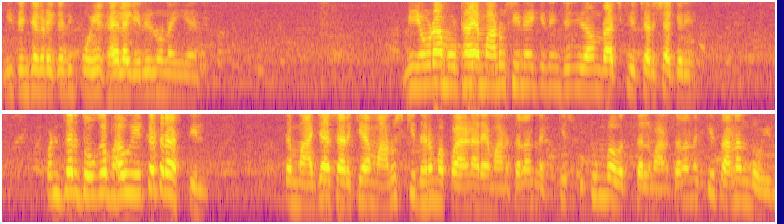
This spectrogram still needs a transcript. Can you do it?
मी त्यांच्याकडे कधी पोहे खायला गेलेलो नाहीये. मी एवढा मोठा आहे माणूसही नाही की त्यांच्याशी जाऊन राजकीय चर्चा करीन. पण जर दोघं भाऊ एकत्र असतील तर माझ्यासारख्या माणुसकी धर्म पाळणाऱ्या माणसाला नक्कीच कुटुंब वत्सल माणसाला नक्कीच आनंद होईल.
